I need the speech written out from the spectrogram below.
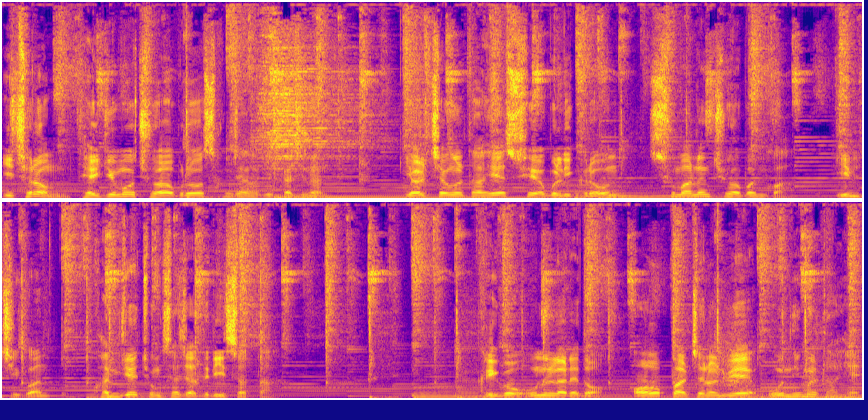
이처럼 대규모 조합으로 성장하기까지는 열정을 다해 수협을 이끌어온 수많은 조합원과 임직원, 관계 종사자들이 있었다. 그리고 오늘날에도 어업 발전을 위해 온 힘을 다해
